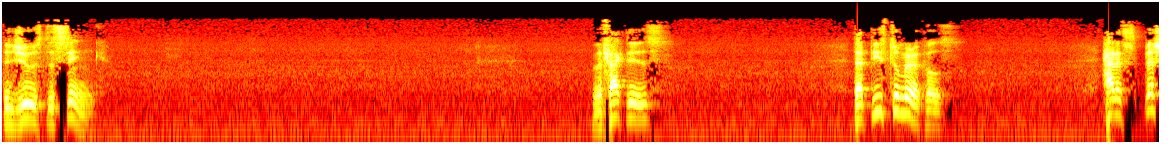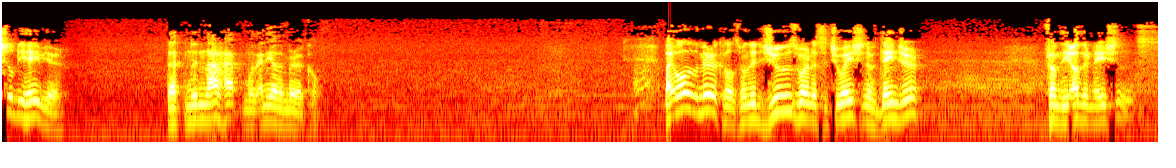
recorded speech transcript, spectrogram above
the Jews to sing. And the fact is that these two miracles had a special behavior that did not happen with any other miracle. by all of the miracles, when the Jews were in a situation of danger from the other nations,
